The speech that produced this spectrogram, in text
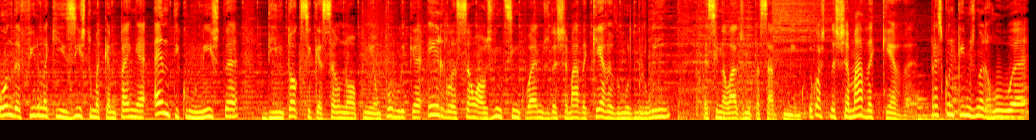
onde afirma que existe uma campanha anticomunista de intoxicação na opinião pública em relação aos 25 anos da chamada queda do Muro de Berlim, assinalados no passado domingo. Eu gosto da chamada queda. Parece quando caímos na rua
